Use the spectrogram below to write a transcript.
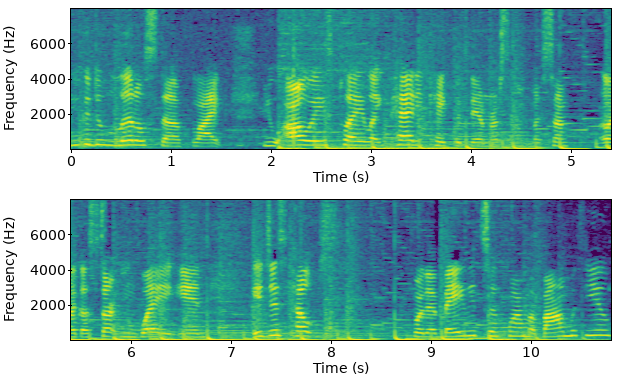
You could do little stuff like you always play like patty cake with them or something or something like a certain way and it just helps for their baby to form a bond with you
